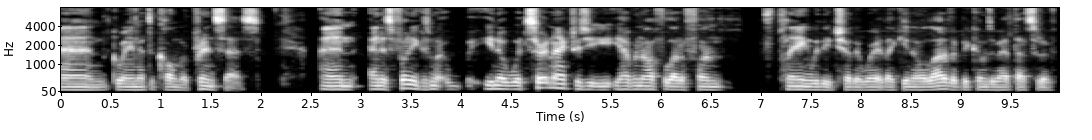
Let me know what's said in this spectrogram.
and Gwaine had to call him a princess, and and it's funny because you know with certain actors you you have an awful lot of fun playing with each other, where like you know a lot of it becomes about that sort of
